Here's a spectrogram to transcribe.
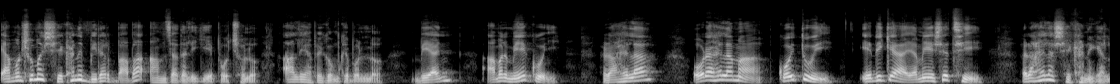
এমন সময় সেখানে মীরার বাবা আমজাদ আলী গিয়ে পৌঁছলো। আলেয়া বেগমকে বলল, বেআইন, আমার মেয়ে কই? রাহেলা? ও রাহেলা মা, কই তুই? এদিকে আয়, আমি এসেছি। রাহেলা সেখানে গেল।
